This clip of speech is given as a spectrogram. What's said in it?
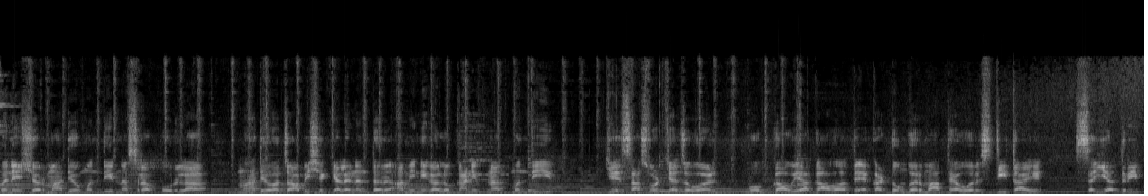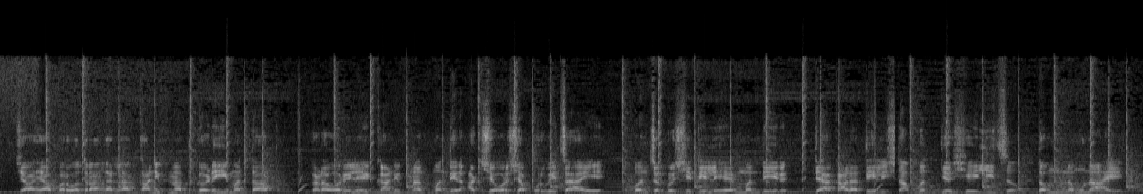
बनेश्वर महादेव मंदिर नसरापूरला महादेवाचा अभिषेक केल्यानंतर आम्ही निघालो कानिफनाथ मंदिर जे सासवडच्या जवळ बोपगाव या गावात एका डोंगर माथ्यावर स्थित आहे. सह्याद्रीच्या ह्या पर्वतरांगांना कानिफनाथ गडही म्हणतात. गडावरील हे कानिफनाथ मंदिर आठशे वर्षापूर्वीचं आहे. पंचकृषीतील हे मंदिर त्या काळातील स्थापत्य शैलीचं उत्तम नमुना आहे.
